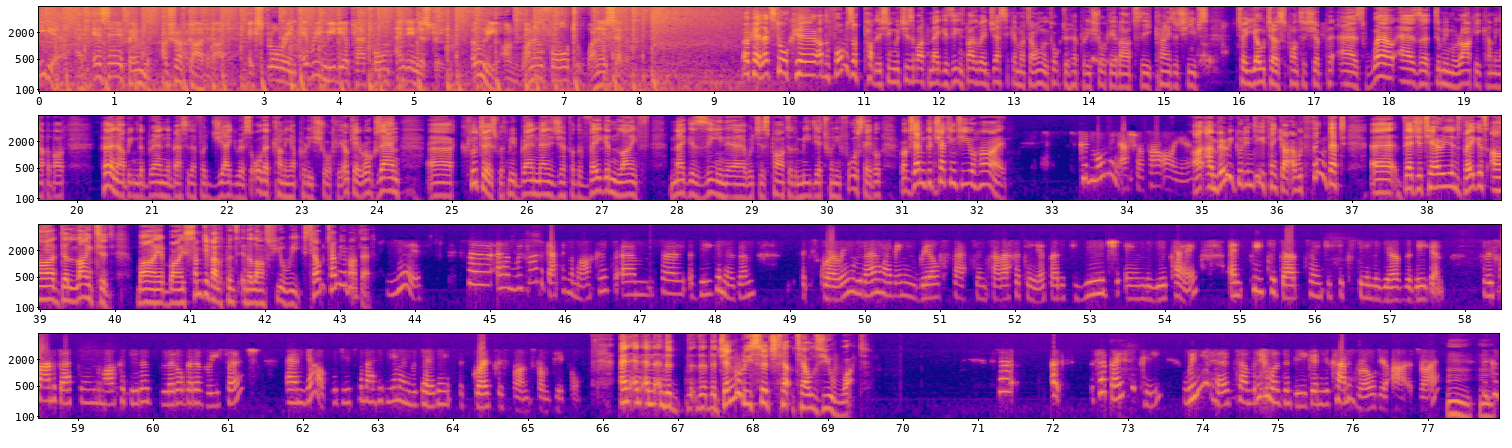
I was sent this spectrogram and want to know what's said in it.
Media at SAFM with Ashraf Garda. Exploring every media platform and industry. Only on 104 to 107. Okay, let's talk uh, other forms of publishing, which is about magazines. By the way, Jessica Matong, we'll talk to her pretty shortly about the Kaiser Chiefs Toyota sponsorship, as well as uh, Tumi Morake coming up about her now being the brand ambassador for Jaguar. So all that coming up pretty shortly. Okay, Roxanne uh, Cloete is with me, brand manager for the Vegan Life magazine, uh, which is part of the Media 24 stable. Roxanne, good chatting to you. Hi. Good morning, Ashraf. How are you? I, am very good indeed, thank you. I would think that uh, vegetarians, vegans are delighted by by some developments in the last few weeks. Tell, tell me about that. Yes. So um, we found a gap in the market. Um, so veganism it's growing. We don't have any real stats in South Africa yet, but it's huge in the UK. And PETA dubbed 2016 the year of the vegan. So we found a gap in the market, did a little bit of research, and yeah, produced the magazine, and we're getting a great response from people. And and and, and the, the, the general research t- tells you what? So, uh, so basically, when you heard somebody was a vegan, you kind of rolled your eyes, right? Mm-hmm. Because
